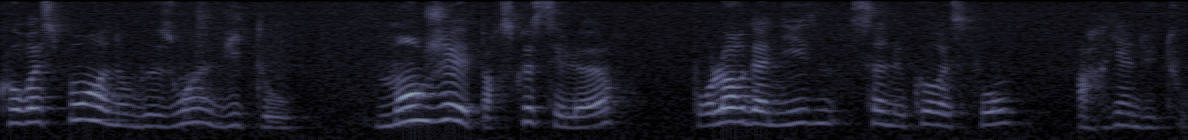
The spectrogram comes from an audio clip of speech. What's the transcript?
correspond à nos besoins vitaux. Manger parce que c'est l'heure, pour l'organisme, ça ne correspond à rien du tout.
